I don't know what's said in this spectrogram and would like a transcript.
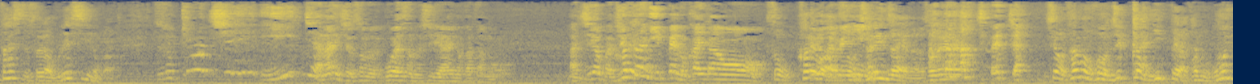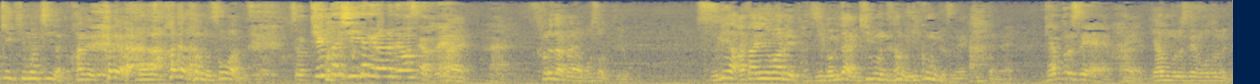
果たしてそれは嬉しいのか。その気持ちいいんじゃないでしょ？そのゴーヤさんの知り合いの方もあ違うか10回に一遍の会談をそう彼はそうチャレンジャーやからそれ。チャレンジャー。しかも多分この10回に一遍は多分思いっきり気持ちいいんだと彼彼は 彼は多分そうなんですよ。そう9回虐げられてますからね。はい。それだからこそっていう。すげえ当たりの悪いパチンコみたいな気分で多分行くんですねきっとね。ギャンブル性ややっぱり。はいギャンブル性を求めて。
